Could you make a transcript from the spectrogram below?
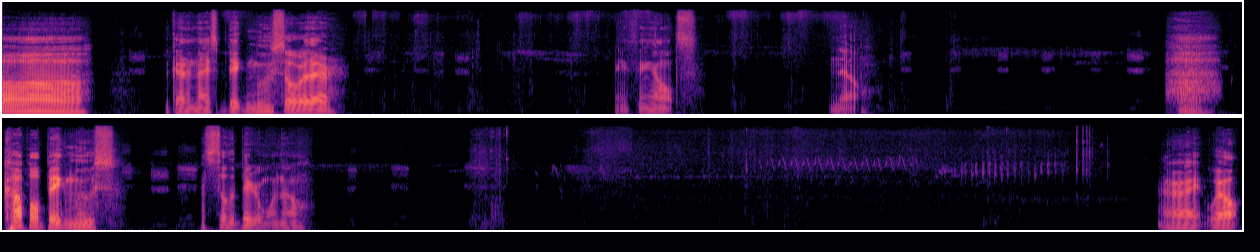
Oh, we got a nice big moose over there. Anything else? No. Couple big moose. That's still the bigger one though. Alright, well,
